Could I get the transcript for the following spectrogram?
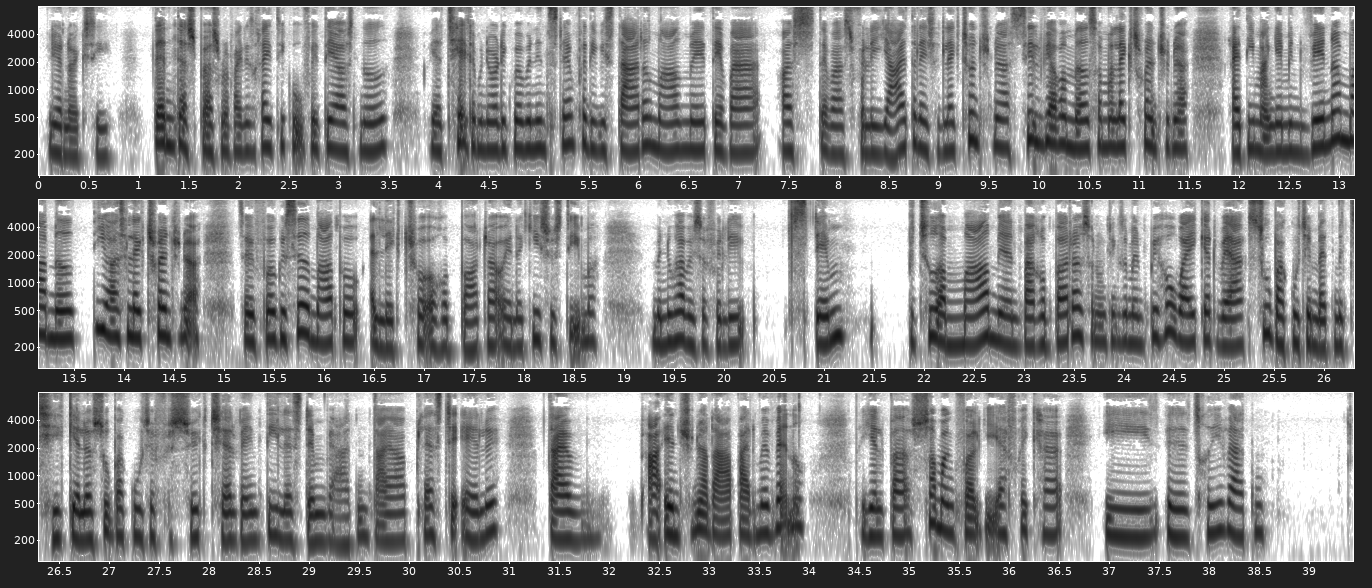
vil jeg nok sige. Den der spørgsmål er faktisk rigtig god, for det er også noget, vi har talt om i Nordic Women in STEM, fordi vi startede meget med, det var også, det var selvfølgelig jeg, der læste elektroingeniør. Silvia var med som elektroingeniør. Rigtig mange af mine venner var med, de er også elektroingeniør. Så vi fokuserede meget på elektro og robotter og energisystemer. Men nu har vi selvfølgelig STEM, betyder meget mere end bare robotter og sådan nogle ting, så man behøver ikke at være super god til matematik eller super god til fysik til at være en del af stemverden. Der er plads til alle. Der er, er ingeniører, der arbejder med vandet. Der hjælper så mange folk i Afrika, i øh, tredje verden.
